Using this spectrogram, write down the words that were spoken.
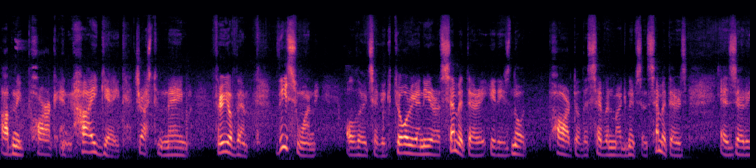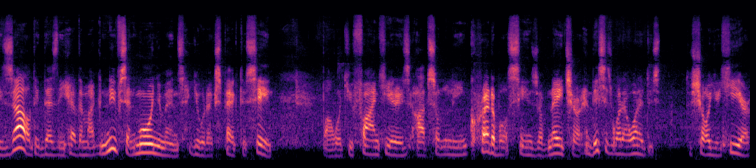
Abney Park, and Highgate, just to name three of them. This one, although it's a Victorian era cemetery, it is not part of the seven magnificent cemeteries. As a result, it doesn't have the magnificent monuments you would expect to see. But what you find here is absolutely incredible scenes of nature. And this is what I wanted to, to show you here,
